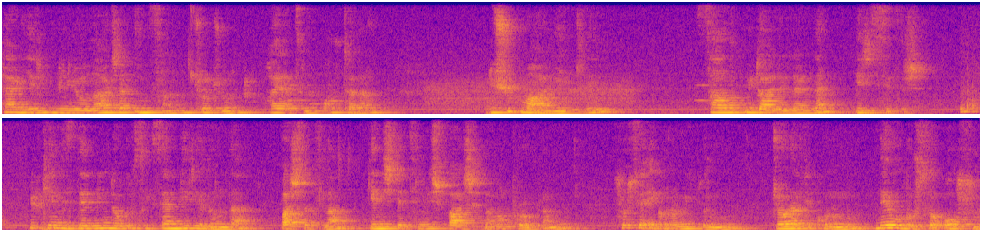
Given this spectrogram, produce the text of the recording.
her yıl milyonlarca insanın, çocuğun hayatını kurtaran düşük maliyetli sağlık müdahalelerinden birisidir. Ülkemizde 1981 yılında başlatılan genişletilmiş bağışıklama programı, sosyoekonomik durumu, coğrafi konumu ne olursa olsun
